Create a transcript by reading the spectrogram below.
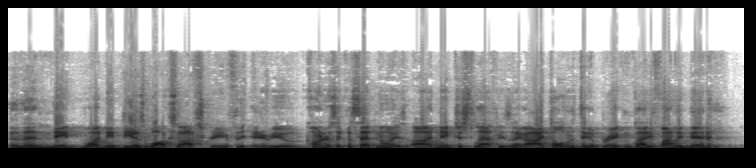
And then Nate, what Nate Diaz walks off screen for the interview. Conor's like, "What's that noise?" Ah, Nate just left. He's like, "Ah, I told him to take a break. I'm glad he finally did."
